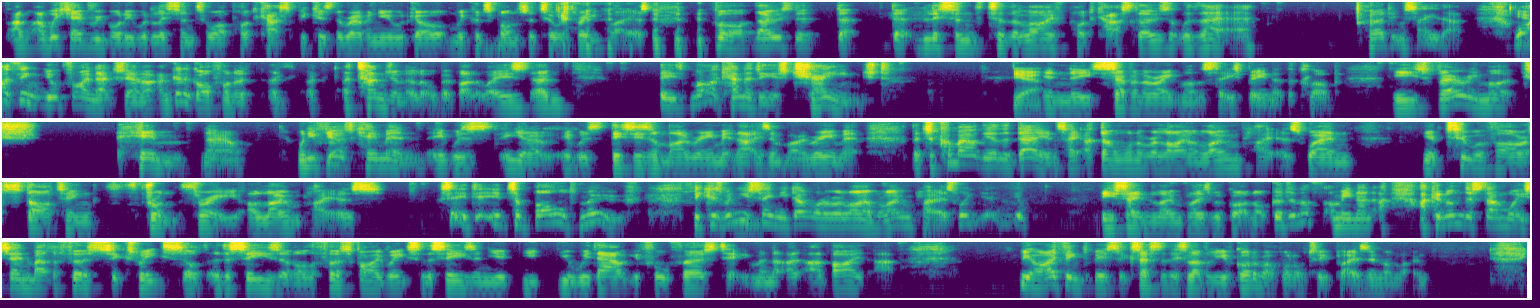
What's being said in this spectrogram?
I, I wish everybody would listen to our podcast because the revenue would go up and we could sponsor two or three players. But those that, that that listened to the live podcast, those that were there, heard him say that. What Yeah. I think you'll find actually, and I- I'm going to go off on a, a, a tangent a little bit, by the way, is um, is Mark Kennedy has changed yeah in the seven or eight months that he's been at the club. He's very much him now. When he Yeah. first came in, it was you know it was this isn't my remit, that isn't my remit. But to come out the other day and say I don't want to rely on loan players when you know two of our starting front three are loan players. So it, it's a bold move because when you're mm. saying you don't want to rely on loan players, well, you, you, he's saying the loan players we've got are not good enough. I mean, I, I can understand what he's saying about the first six weeks of the season or the first five weeks of the season. You, you you're without your full first team, and I, I buy that. You know, I think to be a success at this level, you've got to have one or two players in on loan.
